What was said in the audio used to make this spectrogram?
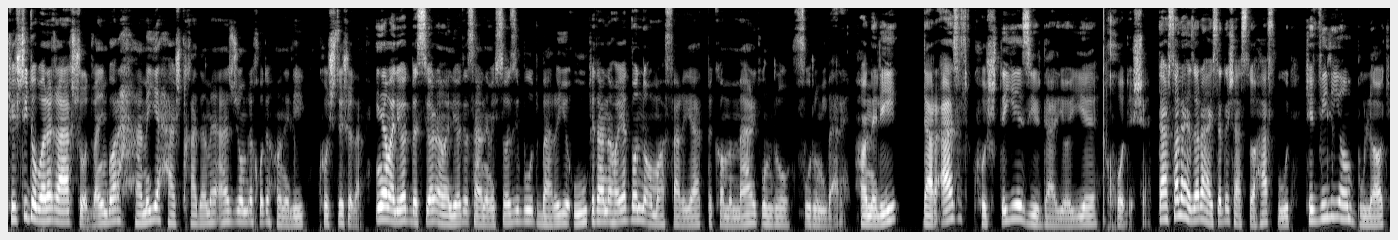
کشتی دوباره غرق شد و این بار همه هشت خدمه از جمله خود هانلی کشته شدند. این عملیات بسیار عملیات سرنوشت سازی بود برای او که در نهایت با ناموفقیت به کام مرگ اون رو فرو می‌بره. هانلی در اصل کشته زیردریایی خودشه. در سال 1867 بود که ویلیام بولاک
